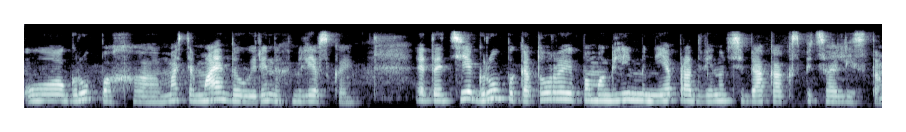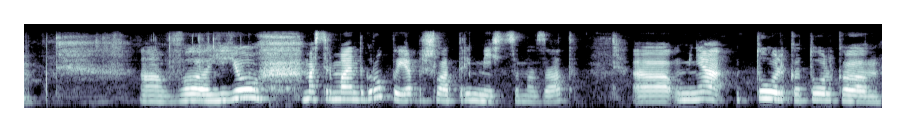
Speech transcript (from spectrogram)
о группах а, мастер-майнда у Ирины Хмелевской. Это те группы, которые помогли мне продвинуть себя как специалиста. А, в ее мастер-майнд группы я пришла три месяца назад. У меня только-только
